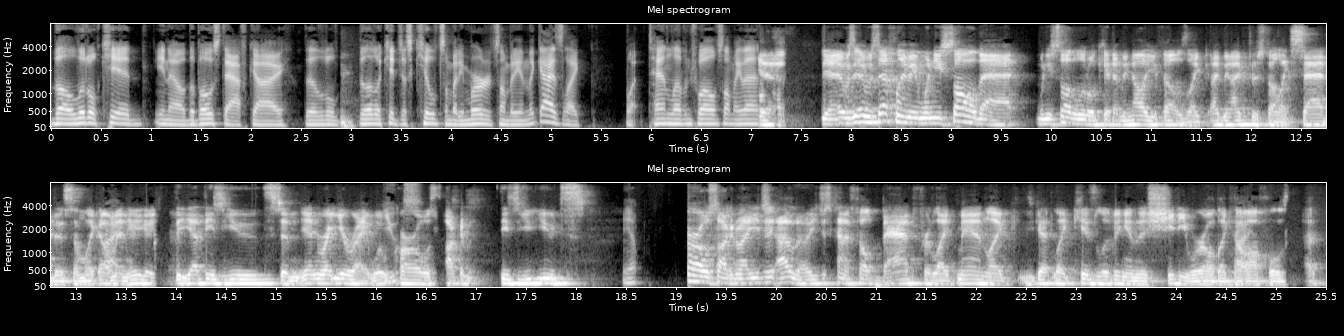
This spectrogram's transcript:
the little kid you know the bow staff guy the little the little kid just killed somebody murdered somebody and the guy's like what 10 11 12 something like that Yeah. Yeah, it was it was definitely. I mean, when you saw that, when you saw the little kid, I mean, all you felt was like, I mean, I just felt like sadness. I'm like, oh Right. man, here you go. You got these youths, and and right, you're right. What Youths. Carl was talking, these youths. yep Carl was talking about. You just, I don't know. You just kind of felt bad for like, man, like you got like kids living in this shitty world. Like, how Right. awful is that?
